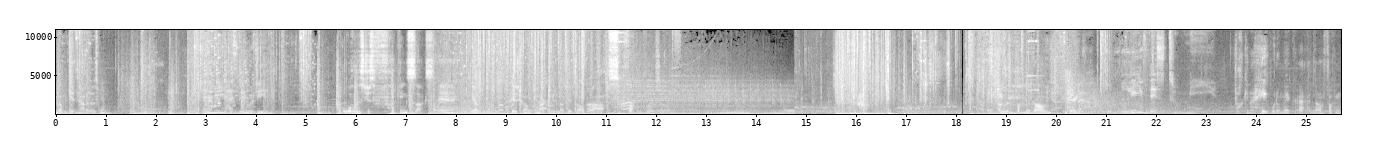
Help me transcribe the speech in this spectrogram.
Think I'll be getting out of this one. Enemy has been revealed. Well, this just fucking sucks. Eh, yep. Fish comes, I'm not gonna get enough hits off. Ah, so fucking close. Thank you with fucking gone. There you go. Leave this to me. Fucking, I hate Widowmaker. I, no, fucking,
